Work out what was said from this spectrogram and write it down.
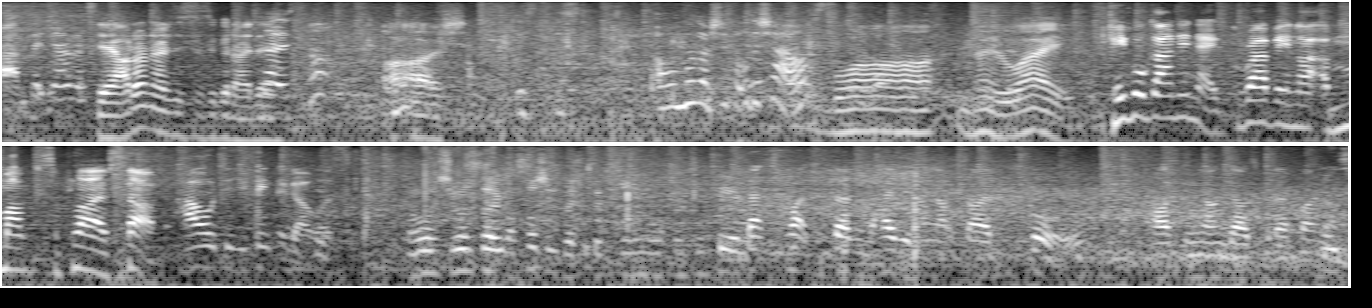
I'm a bit nervous. Yeah, I don't know if this is a good No. idea. oh, Uh-oh. This, this, oh my gosh, look at all the shelves. What? No way. People going in there grabbing like a month's supply of stuff. How old did you think the girl was? Oh, she was like, I thought she was 15 or something. That's quite disturbing behaviour coming outside school, asking young girls for their phone numbers.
